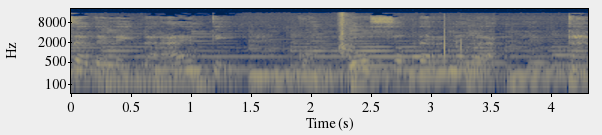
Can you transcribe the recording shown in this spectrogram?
se deleitará en ti. Con gozo te renovará. Cada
